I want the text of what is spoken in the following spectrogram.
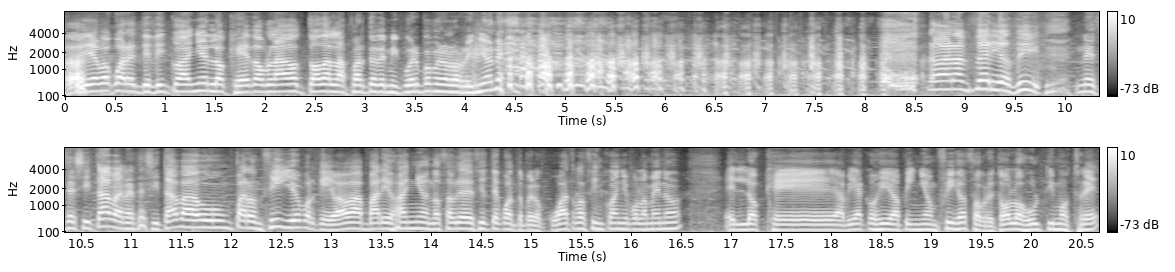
Yo llevo 45 años en los que he doblado todas las partes de mi cuerpo menos los riñones. Necesitaba, necesitaba un paroncillo porque llevaba varios años, no sabría decirte cuánto, pero cuatro o cinco años por lo menos, en los que había cogido a piñón fijo, sobre todo los últimos tres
